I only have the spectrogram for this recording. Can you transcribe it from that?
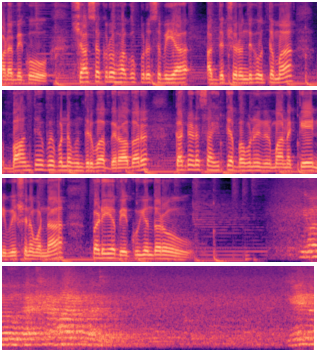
ಮಾಡಬೇಕು. ಶಾಸಕರು ಹಾಗೂ ಪುರಸಭೆಯ ಅಧ್ಯಕ್ಷರೊಂದಿಗೆ ಉತ್ತಮ ಬಾಂಧವ್ಯವನ್ನು ಹೊಂದಿರುವ ಬಿರಾದಾರ್ ಕನ್ನಡ ಸಾಹಿತ್ಯ ಭವನ ನಿರ್ಮಾಣಕ್ಕೆ ನಿವೇಶನವನ್ನು ಪಡೆಯಬೇಕು ಎಂದರು. ಇವತ್ತು ದಕ್ಷಿಣ ಭಾರತದಲ್ಲಿ ಕೇಂದ್ರ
